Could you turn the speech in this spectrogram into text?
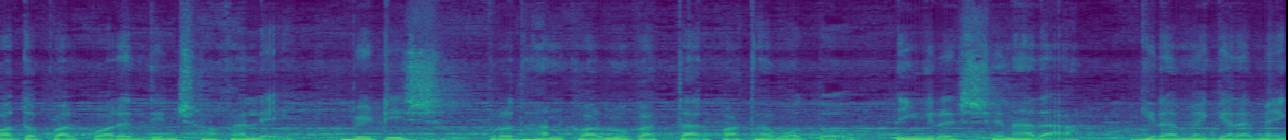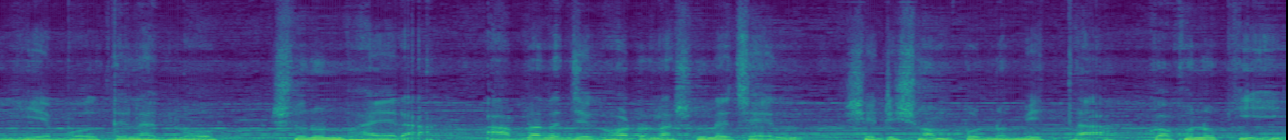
অতঃপর পরের দিন সকালে ব্রিটিশ প্রধান কর্মকর্তার কথা মতো ইংরেজ সেনারা গ্রামে গ্রামে গিয়ে বলতে লাগল, শুনুন ভাইয়েরা, আপনারা যে ঘটনা শুনেছেন, সেটি সম্পূর্ণ মিথ্যা। কখনো কি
